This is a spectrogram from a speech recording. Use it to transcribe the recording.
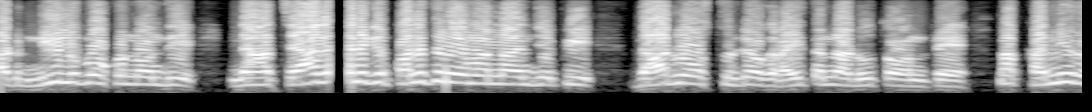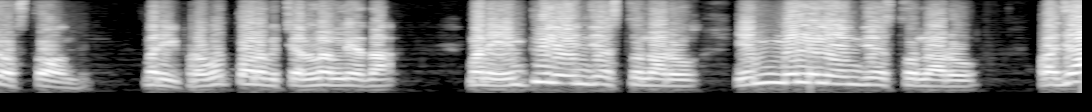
అటు నీళ్ళు పోకుండా ఉంది. నా త్యాగానికి ఫలితం ఏమన్నా అని చెప్పి దారిలో వస్తుంటే ఒక రైతన్న అడుగుతూ ఉంటే నాకు కన్నీరు వస్తూ ఉంది. మరి ప్రభుత్వాలకు చెల్లడం లేదా? మన ఎంపీలు ఏం చేస్తున్నారు? ఎమ్మెల్యేలు ఏం చేస్తున్నారు? ప్రజా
